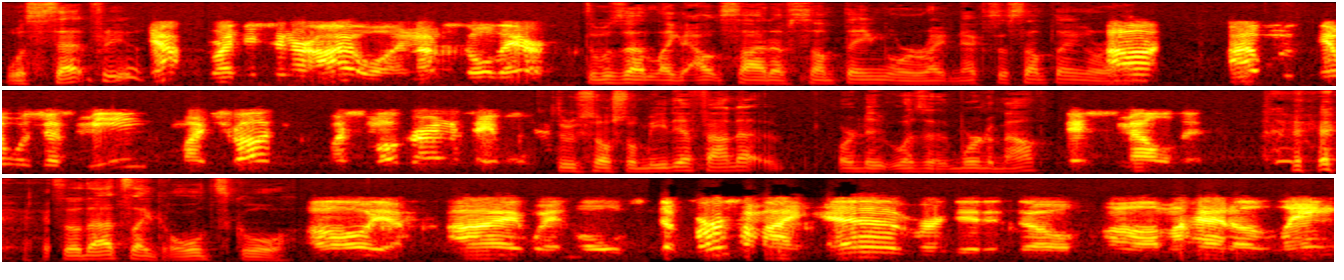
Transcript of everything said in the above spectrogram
was set for you? Yeah, right in center Iowa, and I'm still there. Was that like outside of something or right next to something or Uh, I was. It was just me, my truck, my smoker, and the table. through social media found it or did, was it word of mouth? They smelled it. so that's like old school. Oh yeah, I went old. The first time I ever did it though, um, I had a Lang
